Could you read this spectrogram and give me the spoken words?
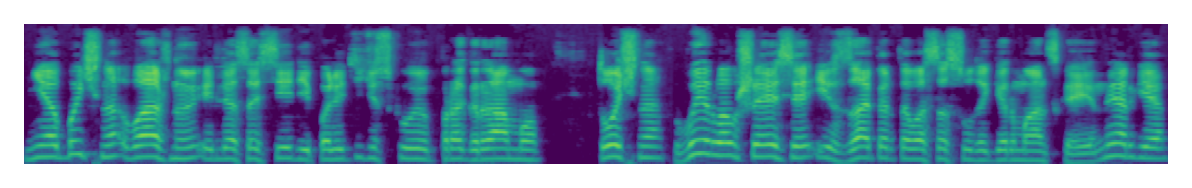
необычно важную и для соседей политическую программу, точно вырвавшаяся из запертого сосуда германская энергия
